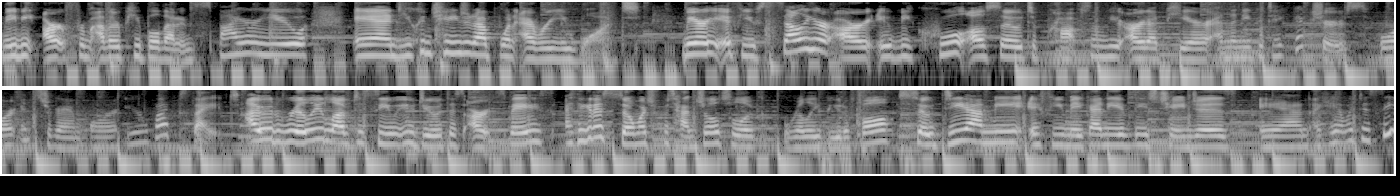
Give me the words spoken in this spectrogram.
maybe art from other people that inspire you, and you can change it up whenever you want. Mary, if you sell your art, it would be cool also to prop some of your art up here and then you could take pictures for Instagram or your website. I would really love to see what you do with this art space. I think it has so much potential to look really beautiful. So DM me if you make any of these changes and I can't wait to see.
